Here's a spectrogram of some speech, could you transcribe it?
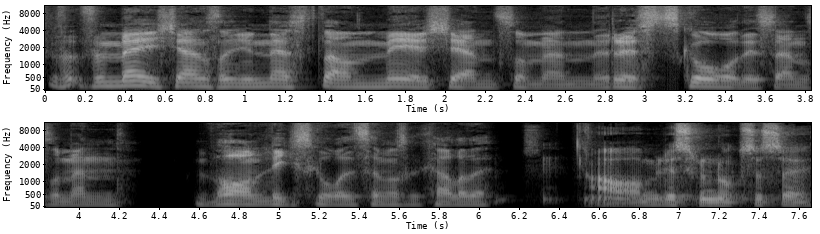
för för mig känns han ju nästan mer känd som en röstskådis än som en vanlig skådis, eller vad man ska kalla det. Ja, men det skulle jag också säga.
